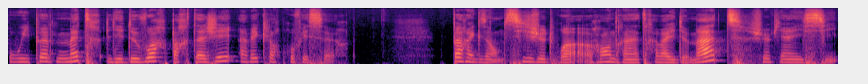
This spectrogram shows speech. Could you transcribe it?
où ils peuvent mettre les devoirs partagés avec leurs professeurs. Par exemple, si je dois rendre un travail de maths, je viens ici,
